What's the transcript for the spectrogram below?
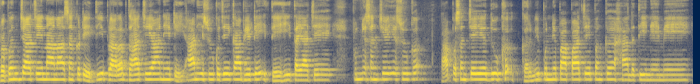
प्रपंचाचे नाना संकटे ती प्रारब्धाची या नेटे आणि सुख जे का भेटे तेही तयाचे. पुण्यसंचय सुख पापसंचय दुःख कर्मी पुण्य पापाचे पंख हालती नेमे.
